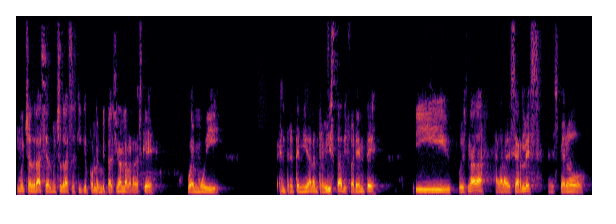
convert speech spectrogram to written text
Muchas gracias, muchas gracias, Kike, por la invitación. La verdad es que fue muy entretenida la entrevista, diferente. Y pues nada, agradecerles. Espero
